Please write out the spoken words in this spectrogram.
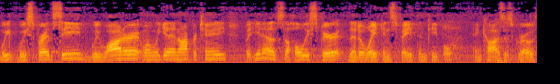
We, we spread seed, we water it when we get an opportunity, but you know, it's the Holy Spirit that awakens faith in people and causes growth.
